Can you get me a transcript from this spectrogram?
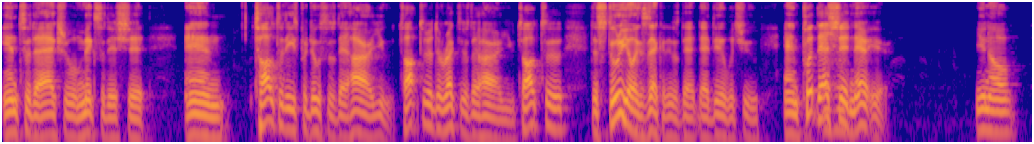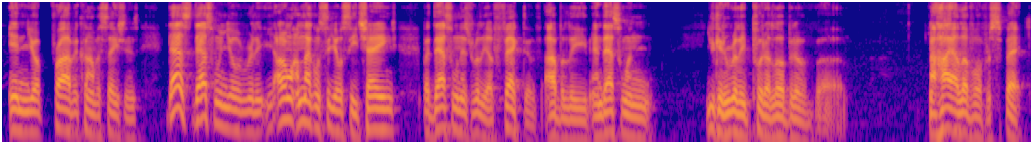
into the actual mix of this shit and talk to these producers that hire you talk to the directors that hire you talk to the studio executives that, that deal with you and put that mm-hmm. shit in their ear you know in your private conversations that's that's when you'll really i don't i'm not going to say you'll see change but that's when it's really effective i believe and that's when you can really put a little bit of uh, a higher level of respect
